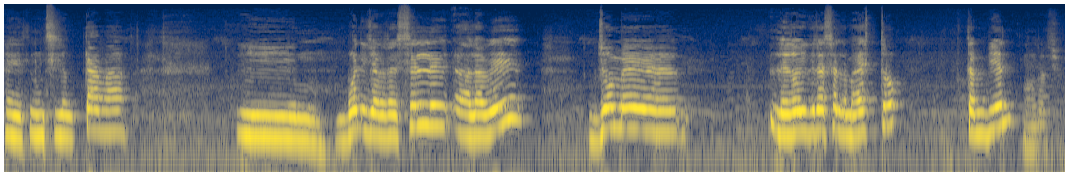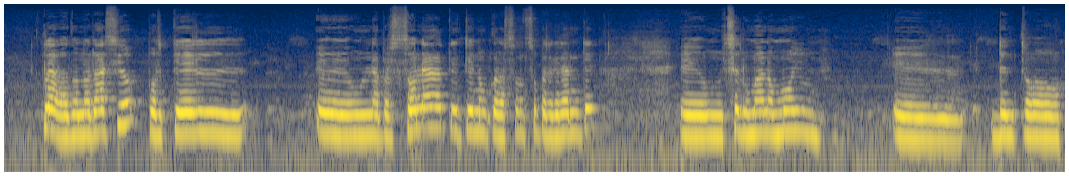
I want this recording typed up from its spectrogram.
en un sillón cama. Y bueno, y agradecerle a la vez, yo me le doy gracias al maestro también. Horacio. Claro, a don Horacio, porque él es una persona que tiene un corazón súper grande, un ser humano muy eh, dentro.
